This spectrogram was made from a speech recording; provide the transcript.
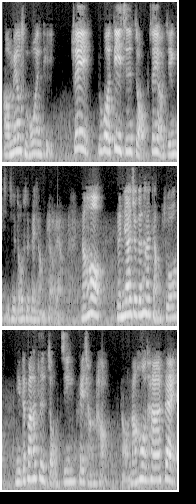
好，没有什么问题。所以，如果地支走真有金，其实都是非常漂亮。然后人家就跟他讲说，你的八字走金非常好，好。然后他在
